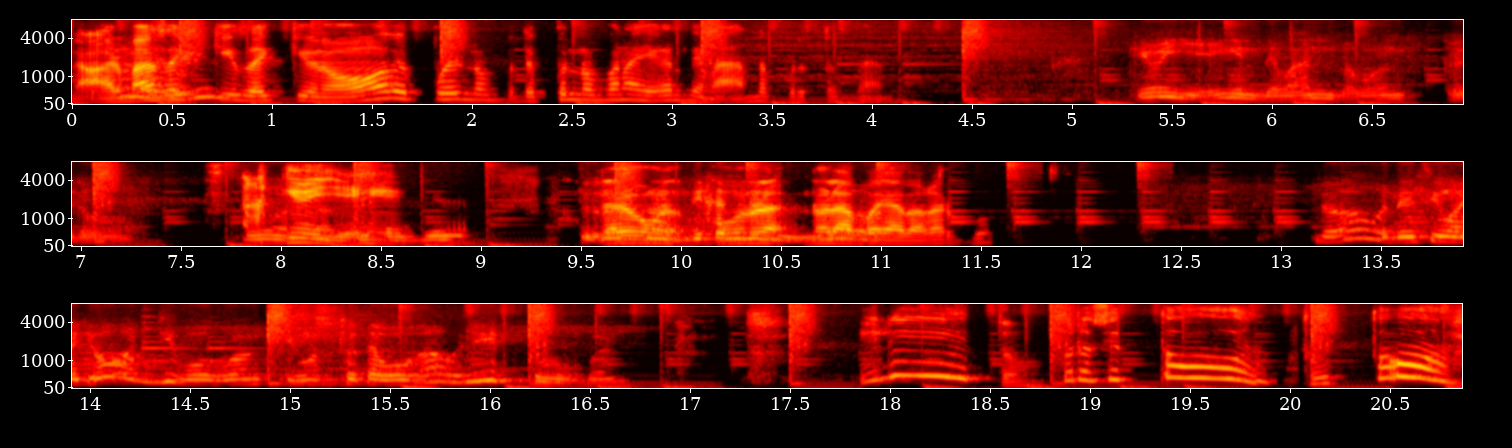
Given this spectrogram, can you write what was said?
No, hermano, ¿sabes qué? ¿Sabes qué? No, después, no- después nos van a llegar demandas por estos planes. Que me lleguen demanda, weón, pero. Ah, que me lleguen. Claro, como, no, la, no vaya a pagar, vos. No, pues encima yo, tipo, weón, que contrata abogado y listo, weón. Y listo. Pero si es tonto, es tonto.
